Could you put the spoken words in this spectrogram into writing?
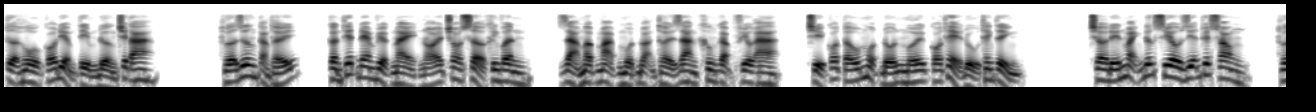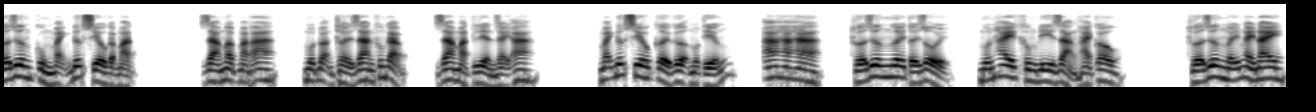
tựa hồ có điểm tìm đường chết ta. Hứa dương cảm thấy, cần thiết đem việc này nói cho sở khinh vân, giả mập mạp một đoạn thời gian không gặp phiêu A, chỉ có tấu một đốn mới có thể đủ thanh tỉnh. Chờ đến Mạnh Đức Siêu diễn thuyết xong, hứa dương cùng Mạnh Đức Siêu gặp mặt. Giả mập mạp A, một đoạn thời gian không gặp, ra mặt liền dày A. Mạnh Đức Siêu cười gượng một tiếng, a ha ha, hứa dương ngươi tới rồi, muốn hay không đi giảng hai câu. Hứa dương mấy ngày nay,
